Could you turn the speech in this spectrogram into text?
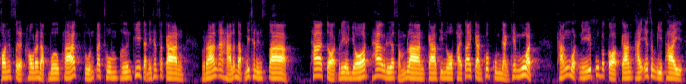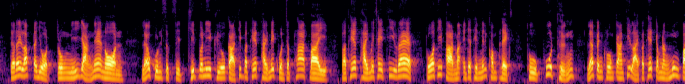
คอนเสิร์ตฮอลล์ระดับเวิลด์คลาสศูนย์ประชุมพื้นที่จัดนิทรรศการ ร้านอาหารระดับมิชลินสตาร์ท่าจอดเรือยอทท่าเรือสำราญคาสิโนภายใต้การควบคุมอย่างเข้มงวด ทั้งหมดนี้ผู้ประกอบการไทย SME ไทย จะได้รับประโยชน์ตรงนี้อย่างแน่นอน แล้วคุณศึกสิทธิ์คิดว่านี่คือโอกาสที่ประเทศไทยไม่ควรจะพลาดไป ประเทศไทยไม่ใช่ที่แรก เพราะว่าที่ผ่านมา Entertainment Complex ถูกพูดถึง และเป็นโครงการที่หลายประเทศกำลังมุ่งไป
